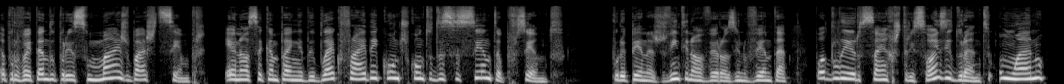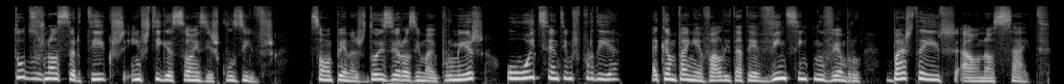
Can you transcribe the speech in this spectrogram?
aproveitando o preço mais baixo de sempre. É a nossa campanha de Black Friday com desconto de 60%. Por apenas 29,90€, pode ler sem restrições e durante um ano todos os nossos artigos, investigações e exclusivos. São apenas 2,5€ por mês ou 8 cêntimos por dia. A campanha é válida até 25 de novembro. Basta ir ao nosso site.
